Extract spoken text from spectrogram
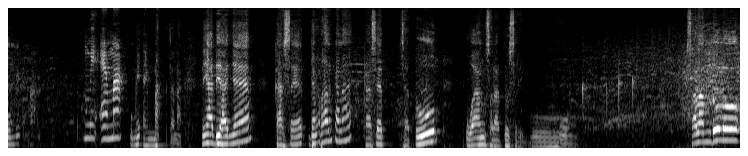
Umi Umi Emma, Umi Emak sana. Ini hadiahnya kaset, jangan tangan kana, kaset satu, uang seratus ribu. Salam dulu,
